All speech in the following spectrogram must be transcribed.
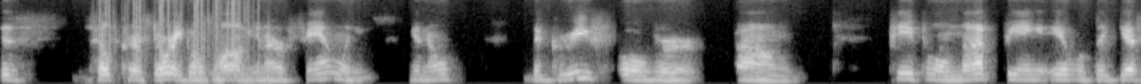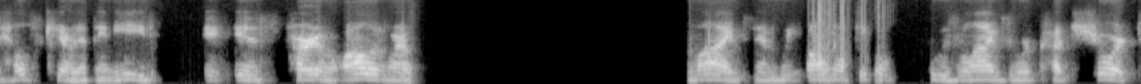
this healthcare story goes on in our families, you know, the grief over um, people not being able to get health care that they need is part of all of our lives. And we all know people whose lives were cut short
